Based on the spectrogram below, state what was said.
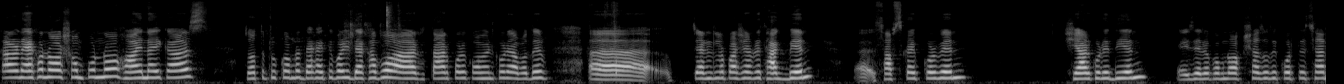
কারণ এখনও অসম্পূর্ণ হয় নাই কাজ। যতটুকু আমরা দেখাইতে পারি, দেখাবো। আর তারপরে কমেন্ট করে আমাদের চ্যানেলের পাশে আপনি থাকবেন সাবস্ক্রাইব করবেন শেয়ার করে দিয়েন। এই যে এরকম নকশা যদি করতে চান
